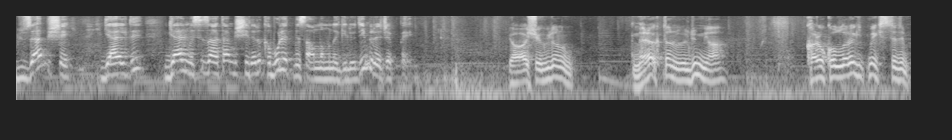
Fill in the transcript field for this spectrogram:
güzel bir şey. Geldi. Gelmesi zaten bir şeyleri kabul etmesi anlamına geliyor değil mi Recep Bey? Ya Ayşegül Hanım, meraktan öldüm ya. Karakollara gitmek istedim.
